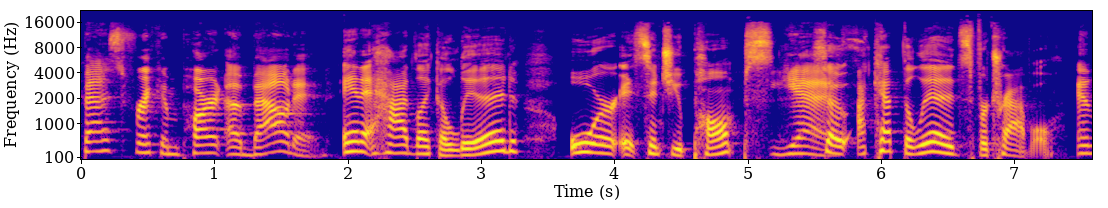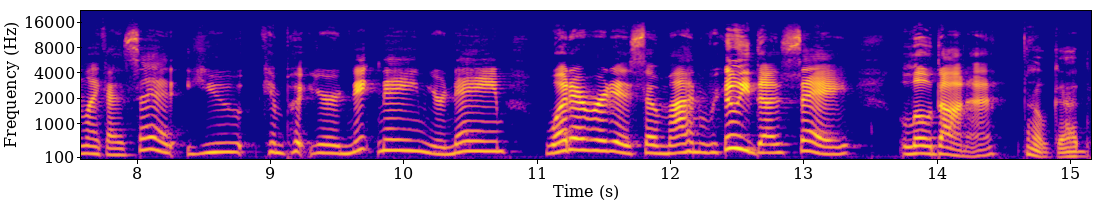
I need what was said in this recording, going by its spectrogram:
Best freaking part about it. And it had like a lid or it sent you pumps. Yes. So I kept the lids for travel. And like I said, you can put your nickname, your name, whatever it is. So mine really does say Lil Donna. Oh, God.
